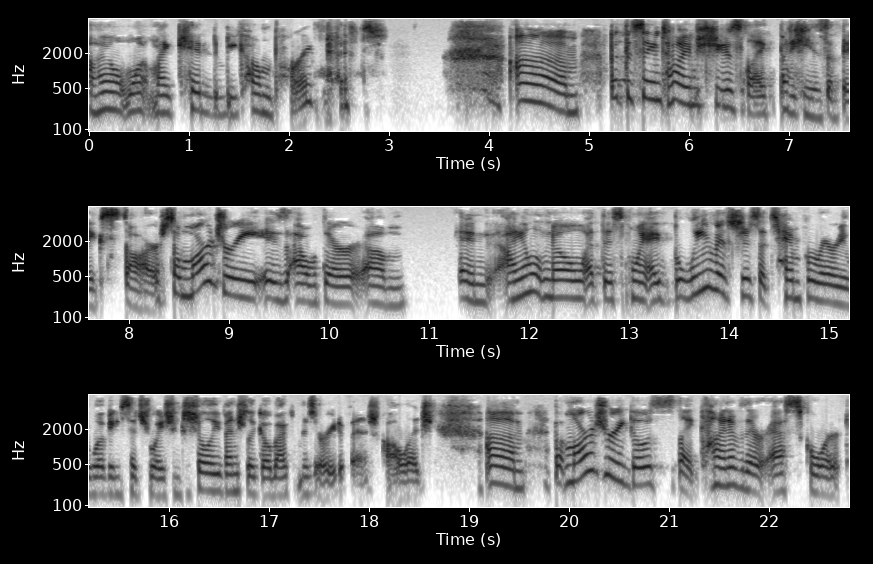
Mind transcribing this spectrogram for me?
I don't want my kid to become pregnant. um, but at the same time, she's like, but he's a big star. So Marjorie is out there. Um, and I don't know at this point. I believe it's just a temporary living situation because she'll eventually go back to Missouri to finish college. Um, but Marjorie goes like kind of their escort,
